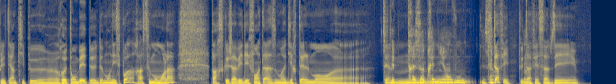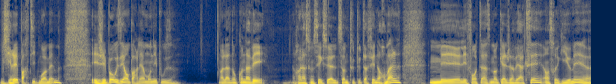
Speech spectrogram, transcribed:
J'étais un petit peu euh, retombé de, de, mon espoir à ce moment-là, parce que j'avais des fantasmes, on va dire, tellement. Euh, C'était très imprégné en vous. Tout à fait, tout à fait. Ça faisait, j'irais partie de moi-même. Et j'ai pas osé en parler à mon épouse. Voilà, donc on avait relation sexuelle, somme toute, tout à fait normale, mais les fantasmes auxquels j'avais accès, entre guillemets, euh,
